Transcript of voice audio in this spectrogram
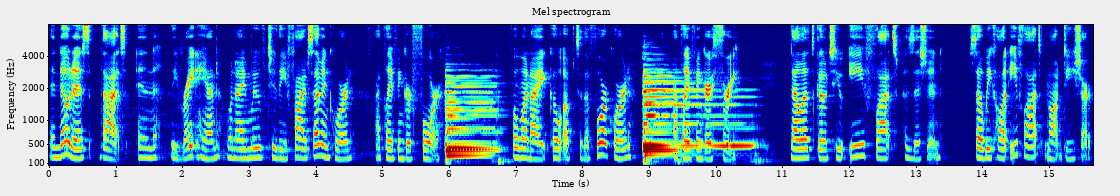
And notice that in the right hand, when I move to the 5-7 chord, I play finger 4. But when I go up to the 4 chord, I play finger 3. Now let's go to E flat position. So we call it E flat, not D sharp.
